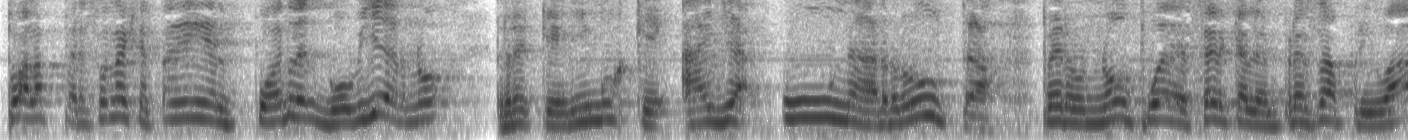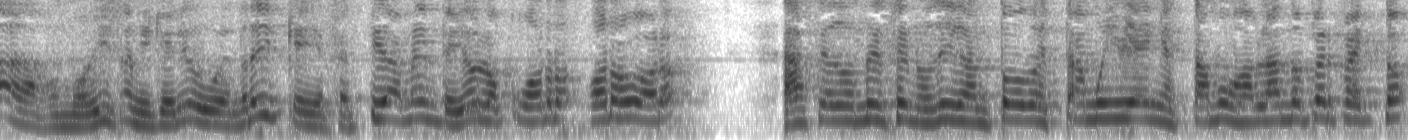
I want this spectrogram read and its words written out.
todas las personas que están en el poder del gobierno, requerimos que haya una ruta. Pero no puede ser que la empresa privada, como dice mi querido Enrique, y efectivamente yo lo corroboro, hace dos meses nos digan todo está muy bien, estamos hablando perfecto,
